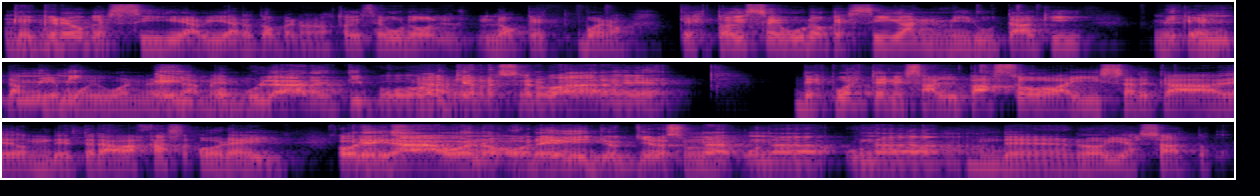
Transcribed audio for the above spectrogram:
que creo que sigue abierto, pero no estoy seguro. Lo que, bueno, que estoy seguro que sigan Mirutaki, Mi- que es también mi- muy bueno en el ramen. popular, tipo, hay que reservar, ¿eh? Después tenés al paso ahí cerca de donde trabajas, Orei, Orei, ah, bueno, Orei, yo quiero hacer una, una, una, de Roy Asato.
